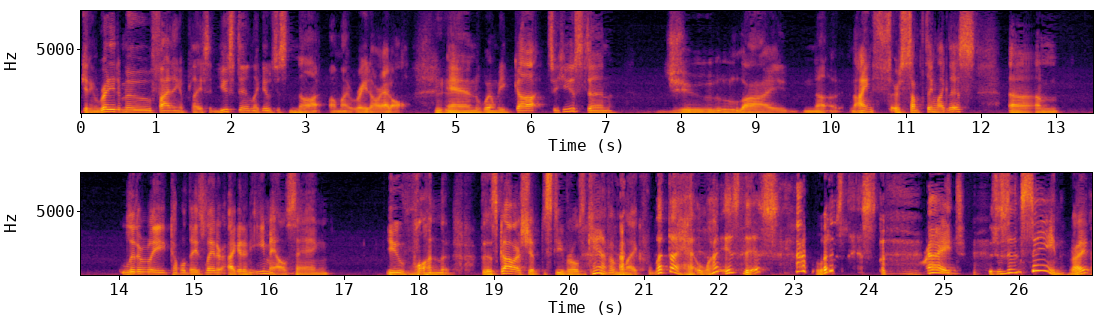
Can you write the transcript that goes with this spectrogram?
getting ready to move, finding a place in Houston. Like it was just not on my radar at all. Mhm. And when we got to Houston, July ni- 9th or something like this, um, literally a couple days later, I get an email saying, You've won the, the scholarship to Steve Earle's camp. I'm like, What the hell? What is this? What is this? Right. This is insane. Right.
